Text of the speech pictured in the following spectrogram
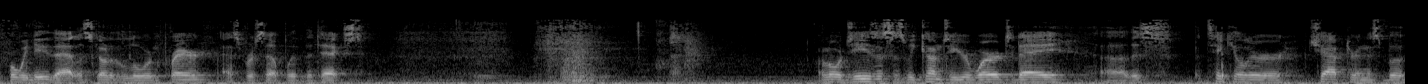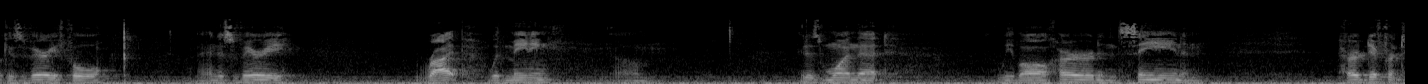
Before we do that, let's go to the Lord in prayer, ask for his help with the text. Our Lord Jesus, as we come to your word today, uh, this particular chapter in this book is very full and it's very ripe with meaning. Um, it is one that we've all heard and seen and heard different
